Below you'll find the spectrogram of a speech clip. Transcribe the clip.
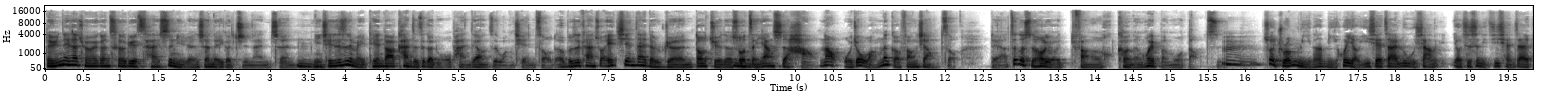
等于内在权威跟策略才是你人生的一个指南针。嗯，你其实是每天都要看着这个罗盘这样子往前走的，而不是看说，哎，现在的人都觉得说怎样是好，嗯、那我就往那个方向走。对啊，这个时候有反而可能会本末倒置。嗯，所以主任你呢，你会有一些在路上，尤其是你之前在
